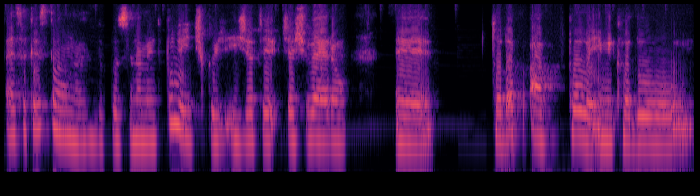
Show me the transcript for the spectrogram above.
essa questão, né, do posicionamento político e já, te, já tiveram é, toda a polêmica do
